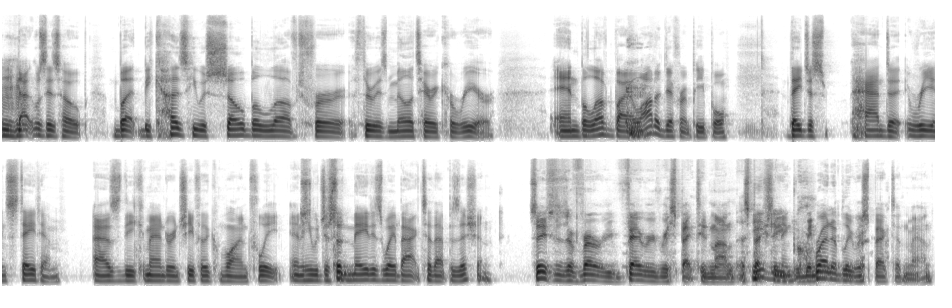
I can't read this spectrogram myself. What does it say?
Mm-hmm. That was his hope. But because he was so beloved for through his military career and beloved by a lot of different people, they just had to reinstate him as the commander in chief of the combined fleet, and he would just made his way back to that position. So this is a very, very respected man, especially within- incredibly respected man,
